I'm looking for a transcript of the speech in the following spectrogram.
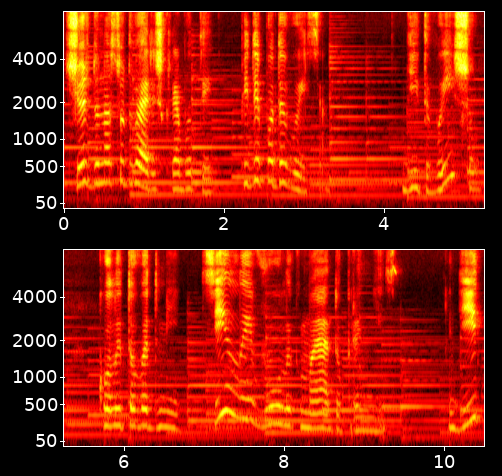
щось до нас у двері шкряботить. Піди подивися. Дід вийшов, коли то ведмідь цілий вулик меду приніс. Дід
